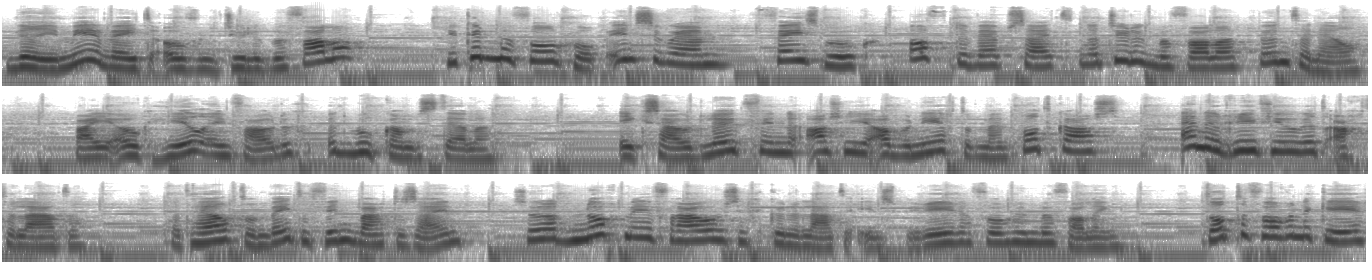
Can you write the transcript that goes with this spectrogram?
Wil je meer weten over natuurlijk bevallen? Je kunt me volgen op Instagram, Facebook of de website natuurlijkbevallen.nl, waar je ook heel eenvoudig het boek kan bestellen. Ik zou het leuk vinden als je je abonneert op mijn podcast en een review wilt achterlaten. Dat helpt om beter vindbaar te zijn, zodat nog meer vrouwen zich kunnen laten inspireren voor hun bevalling. Tot de volgende keer!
